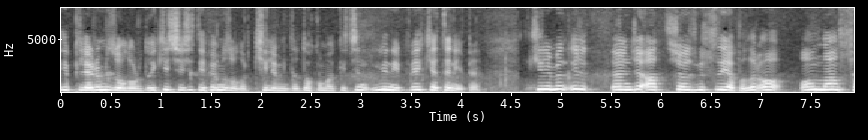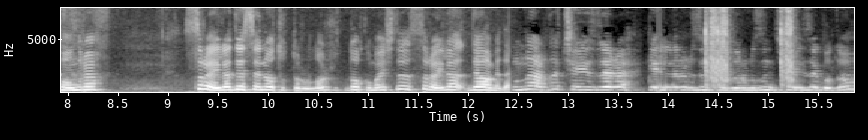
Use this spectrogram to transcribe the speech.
iplerimiz olurdu. İki çeşit ipimiz olur kilimde dokumak için. Yün ip ve keten ipi. Kilimin ilk önce at çözgüsü yapılır. O ondan sonra sırayla deseni oturtulur. Dokuma işte sırayla devam eder. Bunlar da çeyizlere, gelinlerimizin, kızlarımızın çeyize kodu.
